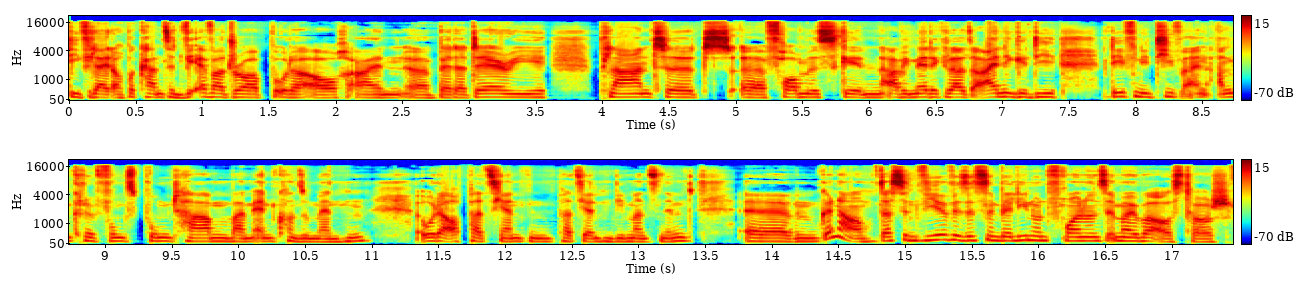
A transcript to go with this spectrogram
die vielleicht auch bekannt sind wie Everdrop oder auch ein äh, Better Dairy, Planted, äh, Formal Skin, Avi Medical, also einige, die definitiv einen Anknüpfungspunkt haben beim Endkonsumenten oder auch Patienten, Patienten, wie man es nimmt. Ähm, genau, das sind wir. Wir sitzen in Berlin und freuen uns immer über Austausch.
